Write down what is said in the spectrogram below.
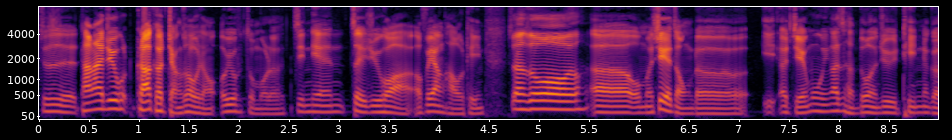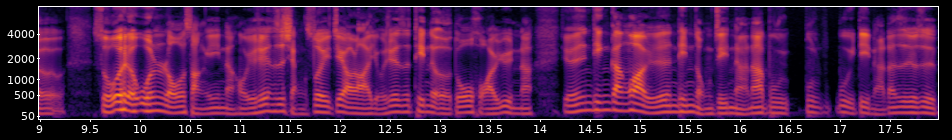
就是他那句克拉克讲出来，我想，哎呦，怎么了？今天这句话呃非常好听。虽然说，呃，我们谢总的一呃节目应该是很多人去听那个所谓的温柔嗓音，然后有些人是想睡觉啦，有些人是听的耳朵怀孕呐，有些人听干话，有些人听总经呐，那不不不一定啊。但是就是。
